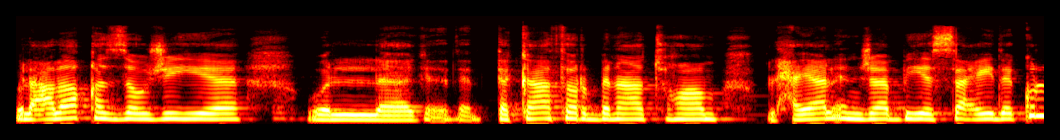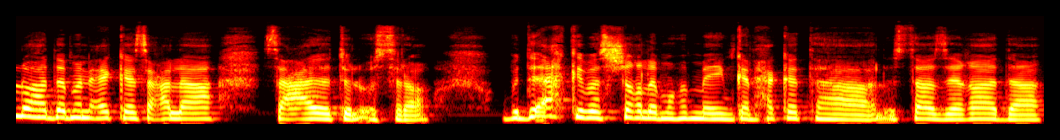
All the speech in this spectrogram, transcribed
والعلاقة الزوجية والتكاثر بيناتهم والحياة الإنجابية السعيدة كله هذا منعكس على سعادة الأسرة. وبدي أحكي بس بس شغله مهمة يمكن حكتها الأستاذة غادة.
